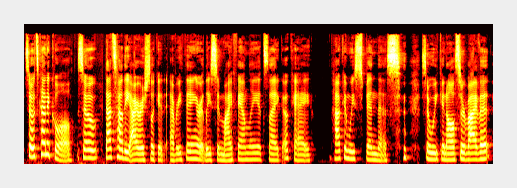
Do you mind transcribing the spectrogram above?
So it's kind of cool. So that's how the Irish look at everything, or at least in my family. It's like, okay, how can we spin this so we can all survive it?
